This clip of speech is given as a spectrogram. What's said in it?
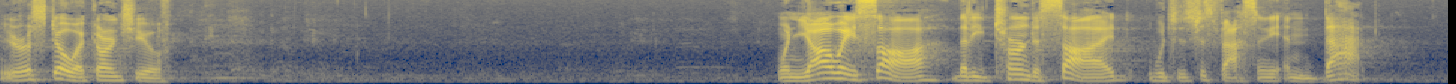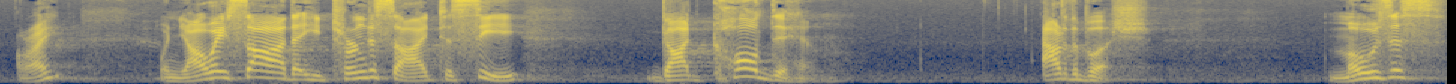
You're a stoic, aren't you? When Yahweh saw that he turned aside, which is just fascinating, and that, all right? When Yahweh saw that he turned aside to see, God called to him out of the bush Moses,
